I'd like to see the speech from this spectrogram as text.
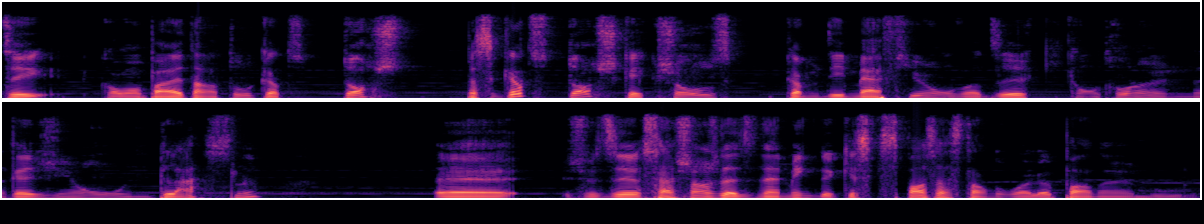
tu sais, comme on parlait tantôt, quand tu torches, parce que quand tu torches quelque chose comme des mafieux, on va dire, qui contrôlent une région ou une place là, euh, je veux dire, ça change la dynamique de qu'est-ce qui se passe à cet endroit-là pendant un bout. là.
